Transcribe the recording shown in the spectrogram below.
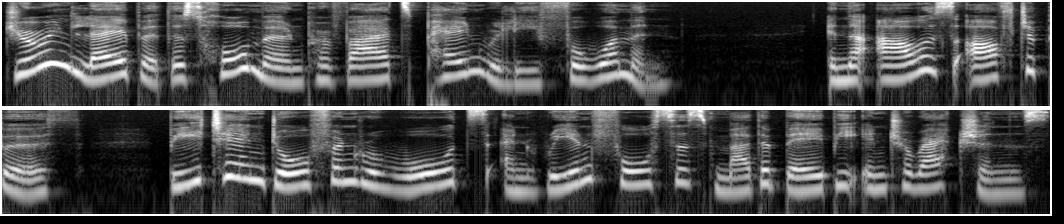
During labor, this hormone provides pain relief for women. In the hours after birth, Beta endorphin rewards and reinforces mother baby interactions,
